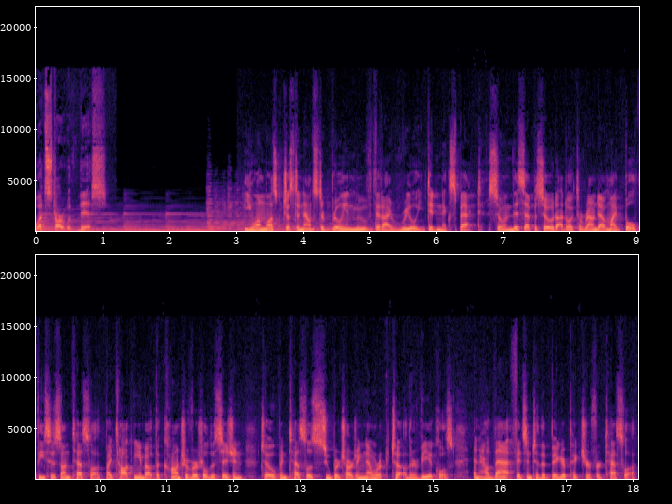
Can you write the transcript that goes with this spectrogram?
Let's start with this. Elon Musk just announced a brilliant move that I really didn't expect. So, in this episode, I'd like to round out my bull thesis on Tesla by talking about the controversial decision to open Tesla's supercharging network to other vehicles and how that fits into the bigger picture for Tesla.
